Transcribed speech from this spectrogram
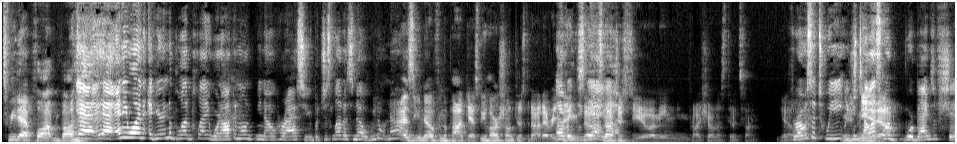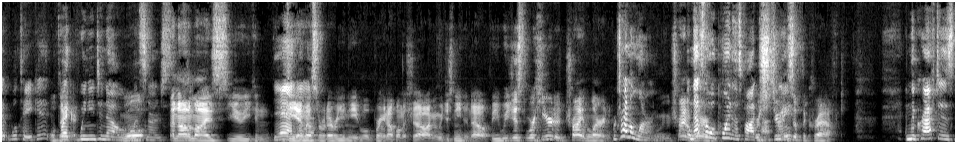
Tweet at plot and bond. yeah, yeah. Anyone, if you're into blood play, we're not gonna you know harass you, but just let us know. We don't know. As you know from the podcast, we harsh on just about everything, Everything, so yeah, it's not yeah. just you. I mean, you can probably show us too. It's fine. You know, Throw us a tweet. You can tell us we're, we're bags of shit. We'll take it. We'll but it. we need to know, We'll listeners. anonymize you. You can Yeah, DM yeah, us or whatever you need. We'll bring it up on the show. I mean, we just need to know. We, we just we're here to try and learn. We're trying to learn, We're trying to and that's the whole point of this podcast, We're students right? of the craft. and the craft is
